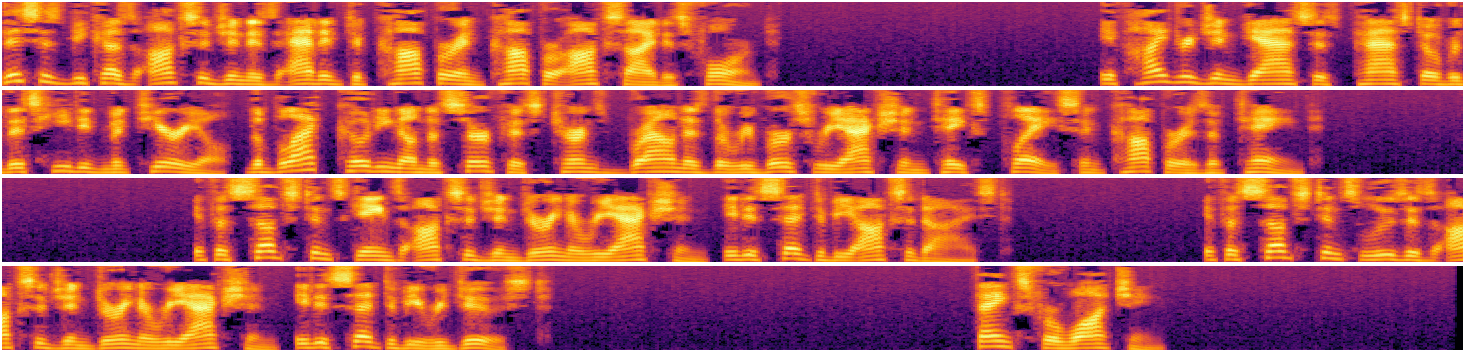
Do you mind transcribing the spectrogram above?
This is because oxygen is added to copper and copper oxide is formed. If hydrogen gas is passed over this heated material, the black coating on the surface turns brown as the reverse reaction takes place and copper is obtained. If a substance gains oxygen during a reaction, it is said to be oxidized. If a substance loses oxygen during a reaction, it is said to be reduced. Thanks for watching.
